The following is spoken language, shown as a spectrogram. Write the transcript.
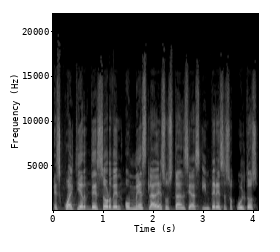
es cualquier desorden o mezcla de sustancias, intereses ocultos,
